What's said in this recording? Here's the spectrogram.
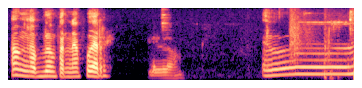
Oh nggak belum pernah pur. belum Hmm,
